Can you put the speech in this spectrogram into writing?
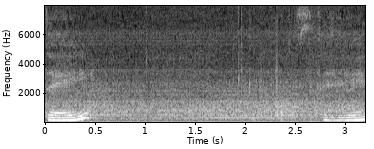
Stay. Stay.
